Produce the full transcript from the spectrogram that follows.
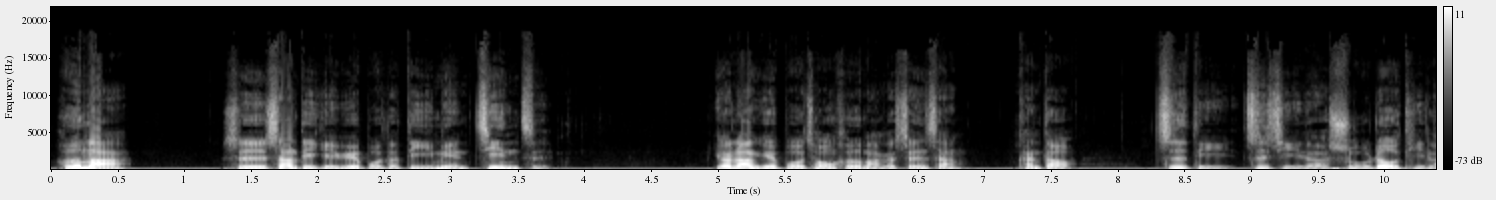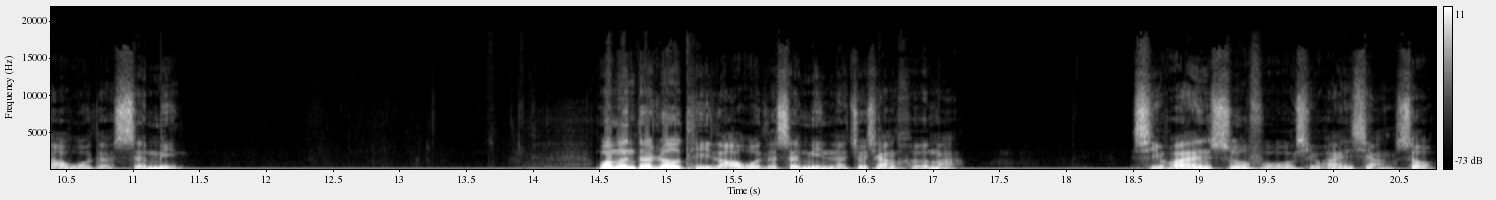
河马是上帝给约伯的第一面镜子，要让约伯从河马的身上看到。自己自己的属肉体老我的生命，我们的肉体老我的生命呢，就像河马，喜欢舒服，喜欢享受。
